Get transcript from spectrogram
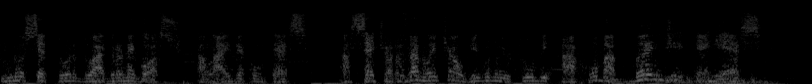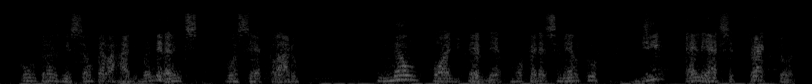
no setor do agronegócio. A live acontece às 7 horas da noite, ao vivo no YouTube, arroba BandRS, com transmissão pela Rádio Bandeirantes. Você, é claro, não pode perder. Um oferecimento de LS Tractor,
